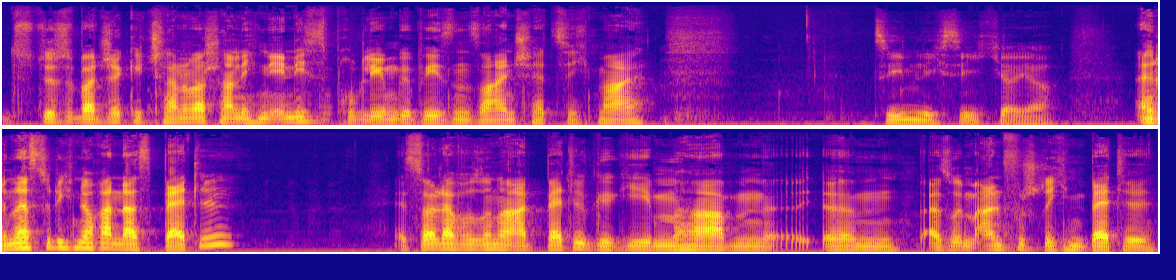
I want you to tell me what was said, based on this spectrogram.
Das dürfte bei Jackie Chan wahrscheinlich ein ähnliches Problem gewesen sein, schätze ich mal. Ziemlich sicher, ja. Erinnerst du dich noch an das Battle? Es soll da wohl so eine Art Battle gegeben haben, ähm, also im Anführungsstrichen Battle.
